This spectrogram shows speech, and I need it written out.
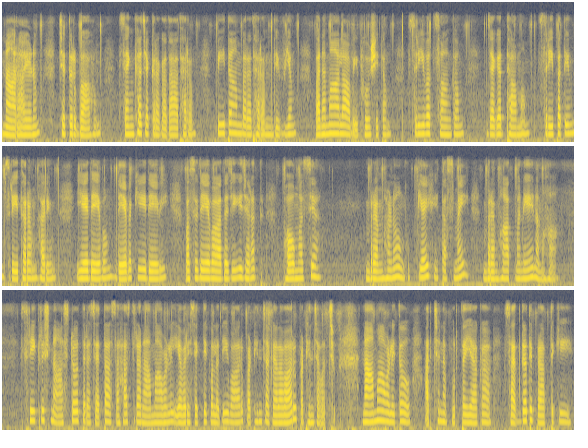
నారాయణం చతుర్బాహుం శంఖచక్ర గదాధరం పీతాంబరధరం దివ్యం వనమాలా విభూషితం శ్రీవత్సాంగం జగద్ధామం శ్రీపతిం శ్రీధరం హరిం. ఏ దేవం? దేవకీదేవి వసుదేవాదజీ జనత్ భౌమస్య బ్రహ్మణో గుప్యై తస్మై బ్రహ్మాత్మనే నమ. శ్రీకృష్ణ అష్టోత్తర శత సహస్ర నామావళి ఎవరి శక్తి కొలది వారు పఠించగలవారు పఠించవచ్చు. నామావళితో అర్చన పూర్తయ్యాక సద్గతి ప్రాప్తికి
